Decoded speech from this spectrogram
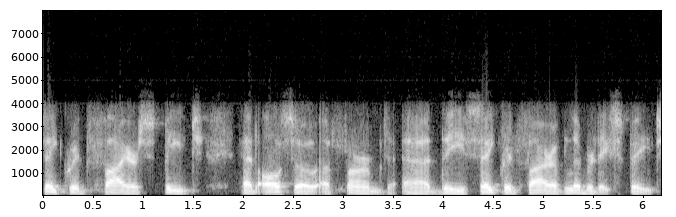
sacred fire speech had also affirmed uh, the sacred fire of liberty speech.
